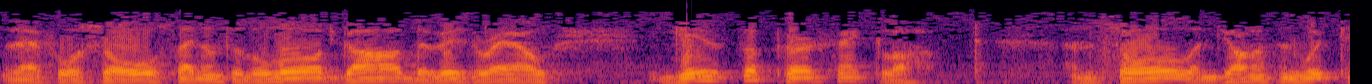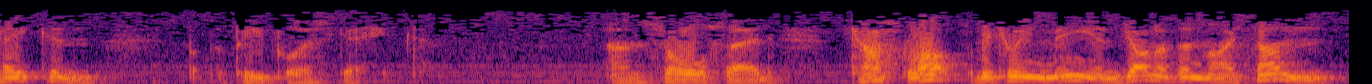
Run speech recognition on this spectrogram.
Therefore Saul said unto the Lord God of Israel, Give the perfect lot. And Saul and Jonathan were taken, but the people escaped. And Saul said, Cast lots between me and Jonathan my son.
